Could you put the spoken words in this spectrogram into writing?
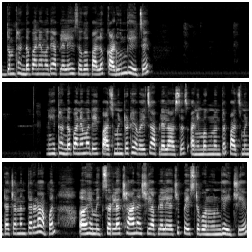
एकदम थंड पाण्यामध्ये आपल्याला हे सगळं पालक काढून घ्यायचे. आणि हे थंड पाण्यामध्ये एक पाच मिनटं ठेवायचं आपल्याला असंच. आणि मग नंतर पाच मिनटाच्या नंतर ना आपण हे मिक्सरला छान अशी आपल्याला याची पेस्ट बनवून घ्यायची आहे.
